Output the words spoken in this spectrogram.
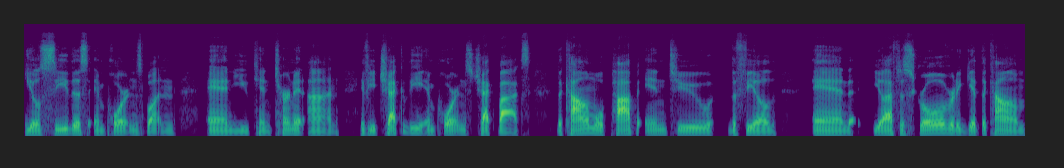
you'll see this importance button and you can turn it on. If you check the importance checkbox, the column will pop into the field and you'll have to scroll over to get the column.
